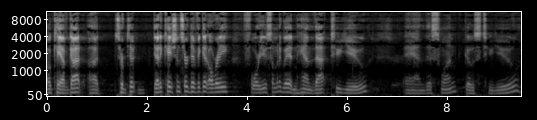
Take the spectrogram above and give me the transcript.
Okay, I've got a certi- dedication certificate already for you, so I'm going to go ahead and hand that to you, and this one goes to you.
